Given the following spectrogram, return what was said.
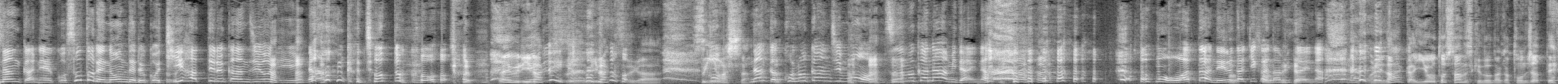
なんかねこう外で飲んでるこう気張ってる感じより なんかちょっとこう だいぶリラックスリラックスが過ぎました。なんかこの感じも Zoom かなみたいな。もう終わったら寝るだけかなみたいな。俺なんか言おうとしたんですけどなんか飛んじゃって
